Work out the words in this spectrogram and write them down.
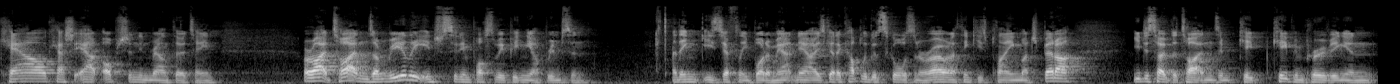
cow, cash out option in round 13. All right, Titans. I'm really interested in possibly picking up Brimson. I think he's definitely bottomed out now. He's got a couple of good scores in a row, and I think he's playing much better. You just hope the Titans keep keep improving and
